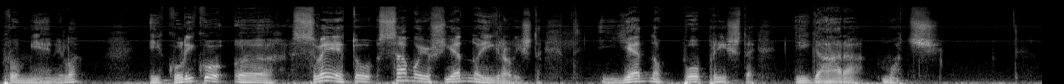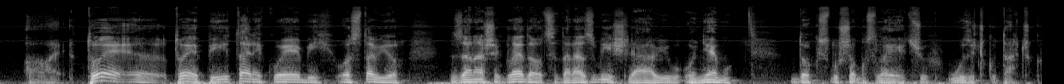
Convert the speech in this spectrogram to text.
promijenilo i koliko uh, sve je to samo još jedno igralište, jedno poprište igara moći. Ovaj, to je e, to je pitanje koje bih ostavio za naše gledaoce da razmišljaju o njemu dok slušamo sljedeću muzičku tačku.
